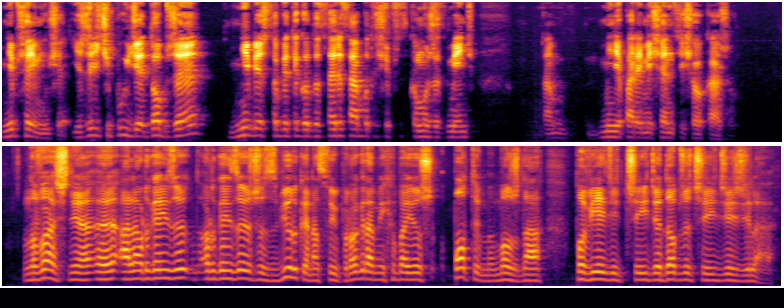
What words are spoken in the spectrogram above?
nie przejmuj się. Jeżeli ci pójdzie dobrze, nie bierz sobie tego do serca, bo to się wszystko może zmienić. Tam minie parę miesięcy się okaże. No właśnie, ale organizujesz zbiórkę na swój program i chyba już po tym można powiedzieć, czy idzie dobrze, czy idzie źle.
